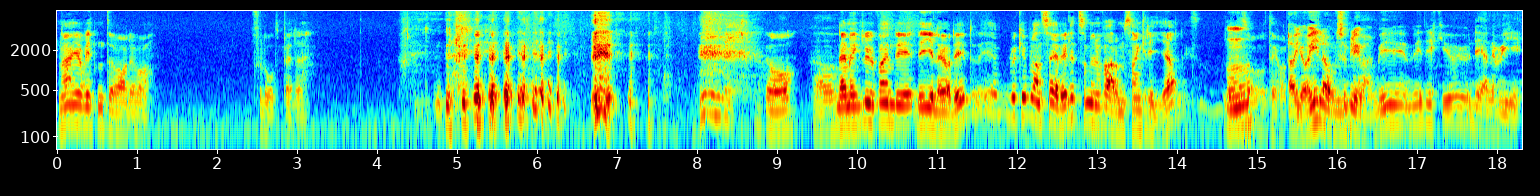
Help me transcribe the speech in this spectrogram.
Nej, jag vet inte vad det var. Förlåt Pelle. ja. Ja. Nej men glühwein det, det gillar jag. Det, det, jag brukar ibland säga det är lite som en varm sangria. Liksom. Mm. så, det ja, jag gillar också glühwein. Vi, vi dricker ju det när vi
